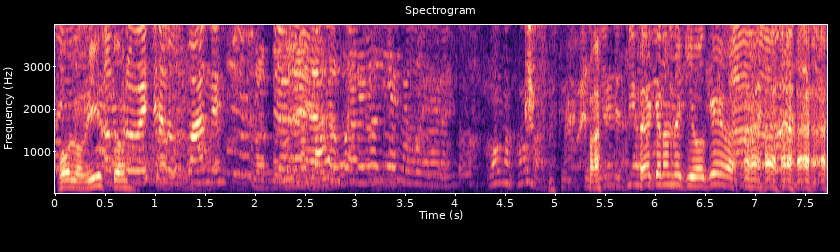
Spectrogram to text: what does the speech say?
por lo visto. Aprovecha los panes. Coma, coma. Es que no me equivoqué. va.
